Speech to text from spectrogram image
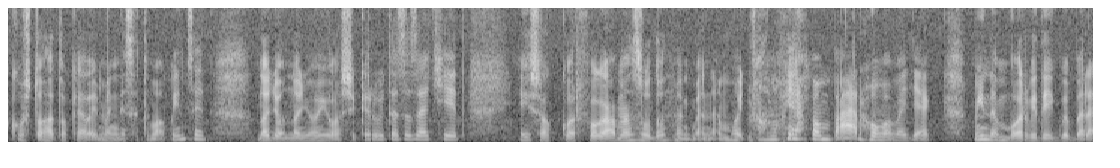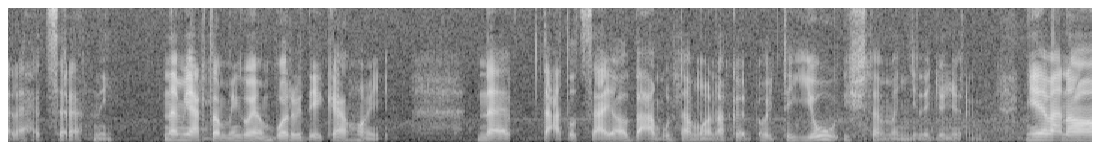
kóstolhatok-e, vagy megnézhetem a pincét. Nagyon-nagyon jól sikerült ez az egy hét, és akkor fogalmazódott meg bennem, hogy valójában bárhova megyek, minden borvidékbe bele lehet szeretni. Nem jártam még olyan borvidéken, hogy ne tátott szájjal bámultam volna körbe, hogy te jó Isten, mennyire gyönyörű. Nyilván a,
